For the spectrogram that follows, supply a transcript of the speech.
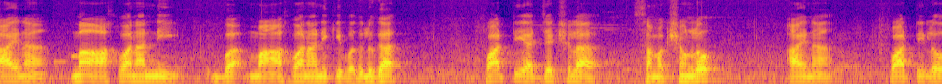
ఆయన మా ఆహ్వానాన్ని బ- మా ఆహ్వానానికి బదులుగా పార్టీ అధ్యక్షుల సమక్షంలో ఆయన పార్టీలో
